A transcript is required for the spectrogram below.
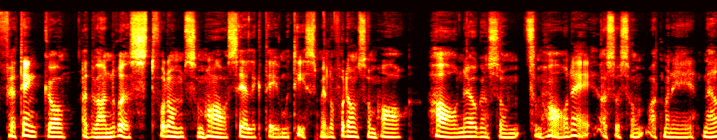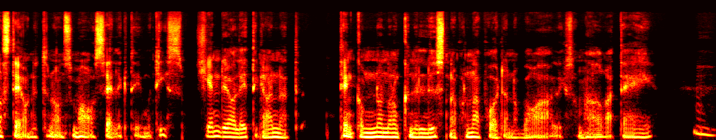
för jag tänker att vara en röst för de som har selektiv mutism eller för de som har, har någon som, som har det, alltså som att man är närstående till någon som har selektiv mutism. Kände jag lite grann att tänk om någon av dem kunde lyssna på den här podden och bara liksom höra att det är, Mm.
